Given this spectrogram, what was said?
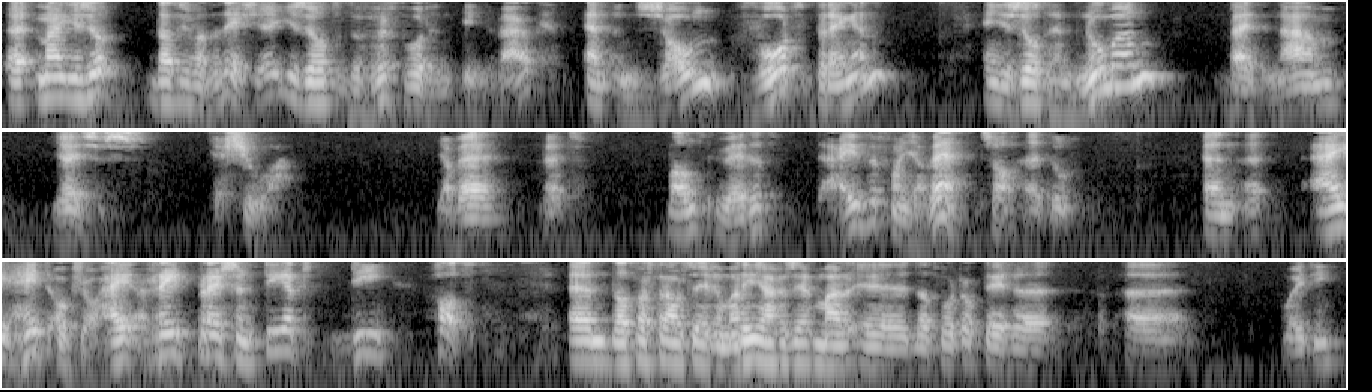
Eh, maar je zult, dat is wat het is. Hè? Je zult bevrucht worden in de buik en een zoon voortbrengen. En je zult hem noemen bij de naam Jezus. Yeshua. Jaweh red. Want, u weet het, de ijver van Jaweh zal het doen. En eh, hij heet ook zo. Hij representeert die God. En dat was trouwens tegen Maria gezegd, maar eh, dat wordt ook tegen, eh, hoe heet die?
